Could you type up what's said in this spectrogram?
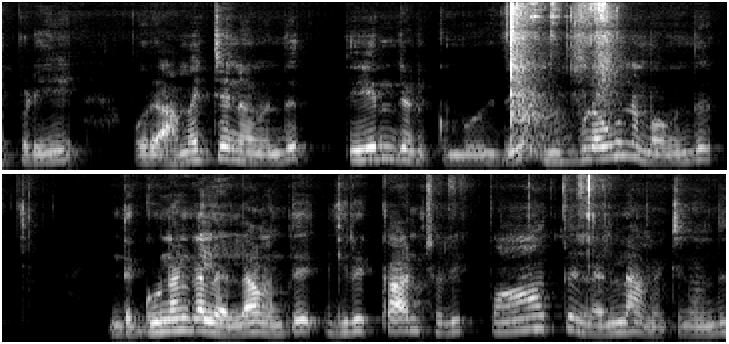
எப்படி? ஒரு அமைச்சனை வந்து தேர்ந்தெடுக்கும் பொழுது இவ்வளவும் நம்ம வந்து இந்த குணங்கள் எல்லாம் வந்து இருக்கான்னு சொல்லி பார்த்து நல்ல அமைச்சனை வந்து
